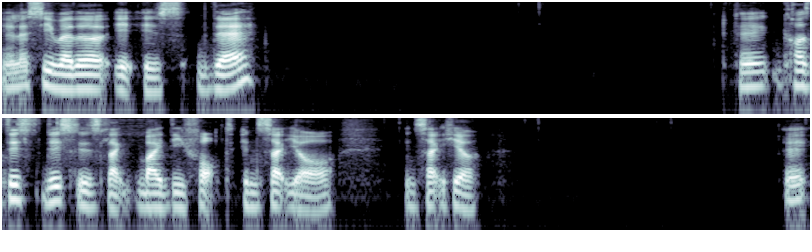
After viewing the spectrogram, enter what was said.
Okay, let's see whether it is there. Okay, because this this is like by default inside your inside here. Okay.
